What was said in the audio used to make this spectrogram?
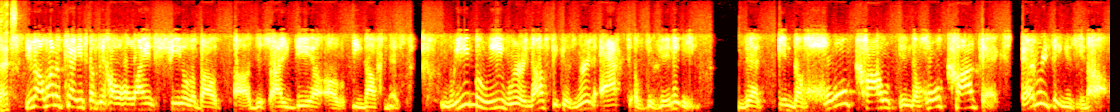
That's you know, I want to tell you something how Hawaiians feel about uh, this idea of enoughness. We believe we're enough because we're an act of divinity that in the whole co- in the whole context, everything is enough.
